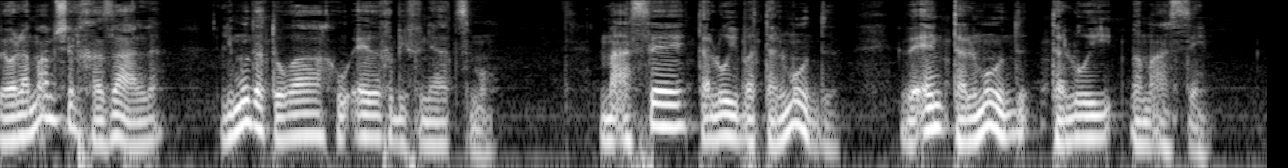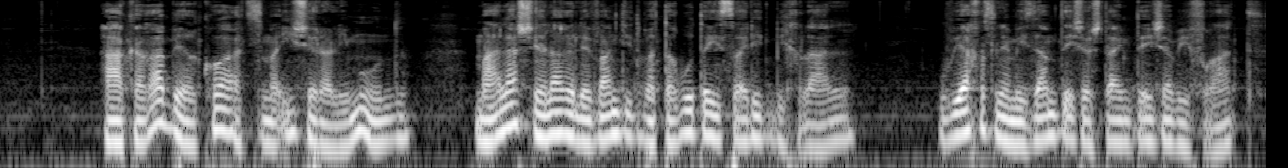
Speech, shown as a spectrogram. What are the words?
בעולמם של חז"ל, לימוד התורה הוא ערך בפני עצמו. מעשה תלוי בתלמוד, ואין תלמוד תלוי במעשה. ההכרה בערכו העצמאי של הלימוד מעלה שאלה רלוונטית בתרבות הישראלית בכלל, וביחס למיזם 929 בפרט,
